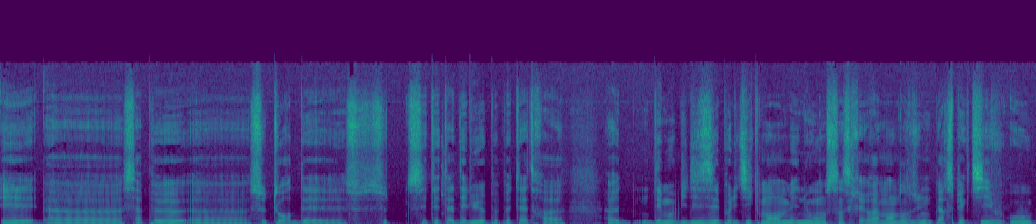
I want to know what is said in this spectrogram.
Et ça peut, ce tour cet état des lieux peut peut-être démobiliser politiquement, mais nous, on s'inscrit vraiment dans une perspective où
